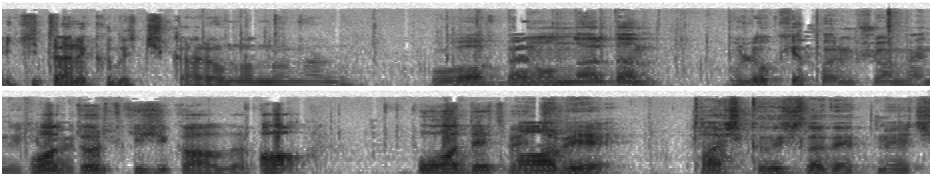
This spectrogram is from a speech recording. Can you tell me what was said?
iki tane kılıç çıkar ondan normalde. Oha ben onlardan blok yaparım şu an bendeki. Oha ayrım. 4 kişi kaldı. Aa! Oha deathmatch. Abi taş kılıçla deathmatch.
